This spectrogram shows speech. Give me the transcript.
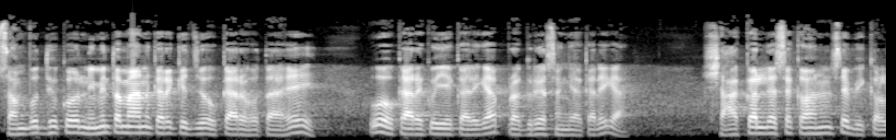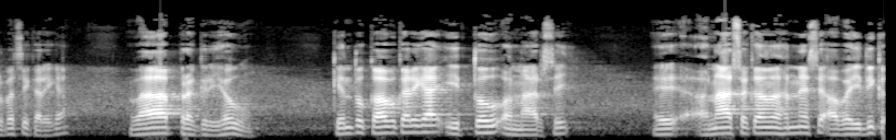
संबुद्धि को निमित्त मान करके जो ओकार होता है, वो ओकार को ये करेगा प्रगृह संज्ञा करेगा। साकल्य से कहने से विकल्प से करेगा। वह प्रगृह किंतु कब करेगा? इतो अनार से अनार से कहने से अवैधिक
